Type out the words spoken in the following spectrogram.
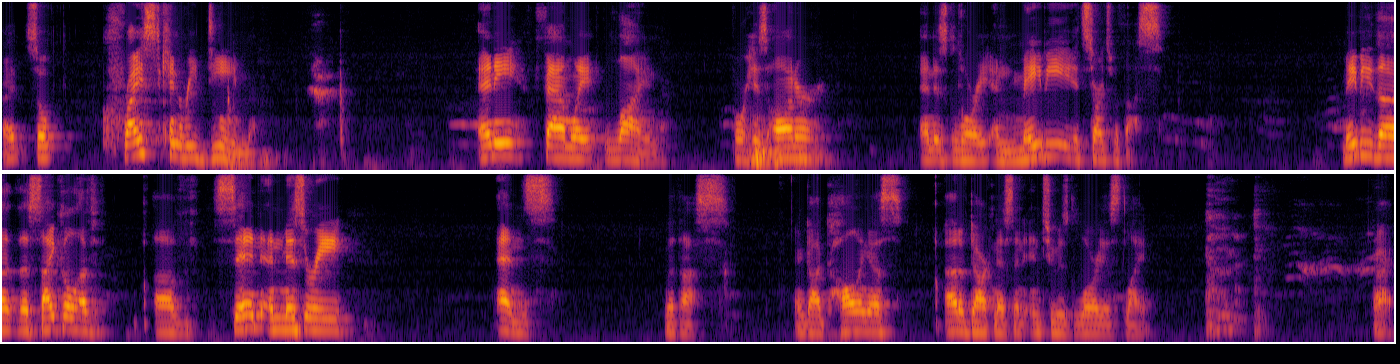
Right? So, Christ can redeem any family line for his honor and his glory. And maybe it starts with us. Maybe the, the cycle of, of sin and misery ends with us and God calling us out of darkness and into his glorious light. All right.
